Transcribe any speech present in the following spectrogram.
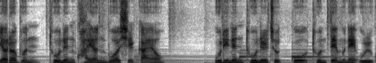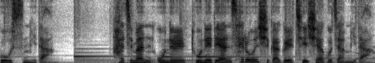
여러분, 돈은 과연 무엇일까요? 우리는 돈을 줬고 돈 때문에 울고 웃습니다. 하지만 오늘 돈에 대한 새로운 시각을 제시하고자 합니다.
